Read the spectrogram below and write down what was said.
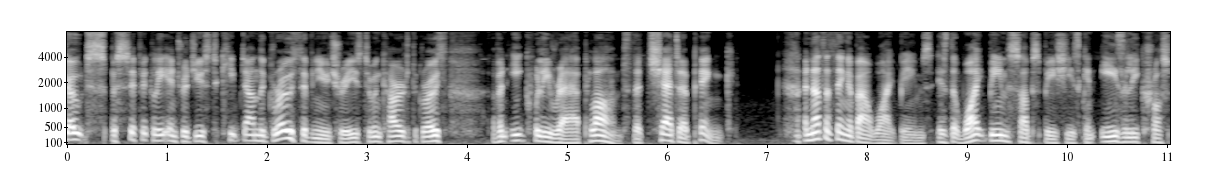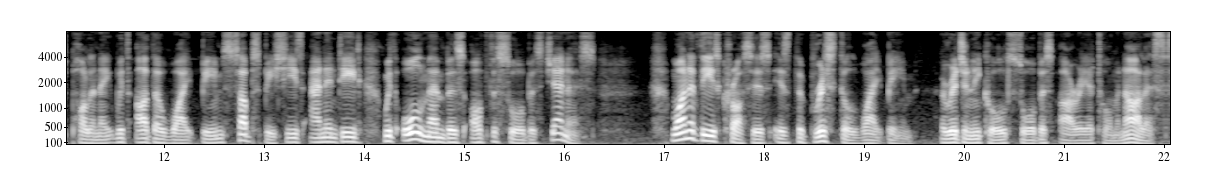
Goats specifically introduced to keep down the growth of new trees to encourage the growth of an equally rare plant, the cheddar pink. Another thing about whitebeams is that whitebeam subspecies can easily cross pollinate with other whitebeam subspecies and indeed with all members of the Sorbus genus. One of these crosses is the Bristol whitebeam, originally called Sorbus aria torminalis,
